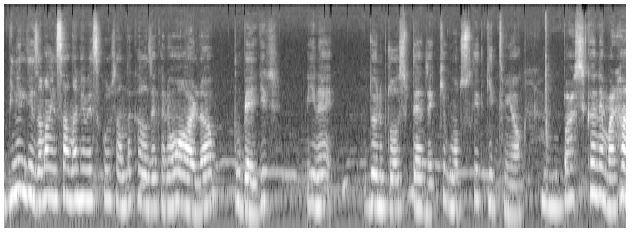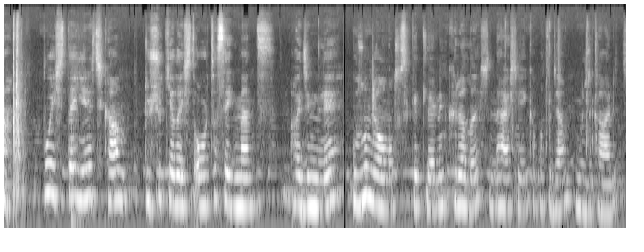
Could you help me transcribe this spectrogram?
Binildiği zaman insanların hevesi kursağında kalacak. Hani o ağırlığa bu beygir yine dönüp dolaşıp denecek ki bu motosiklet gitmiyor. Başka ne var? Ha, bu işte yeni çıkan düşük ya da işte orta segment hacimli uzun yol motosikletlerinin kralı. Şimdi her şeyi kapatacağım müzik hariç.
